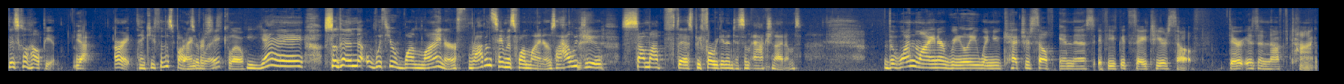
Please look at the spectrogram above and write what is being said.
this will help you. yeah. All right, thank you for the sponsor break. flow. Yay! So then, with your one-liner, Robin's famous one-liners. How would you sum up this before we get into some action items? The one liner, really, when you catch yourself in this, if you could say to yourself, there is enough time,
